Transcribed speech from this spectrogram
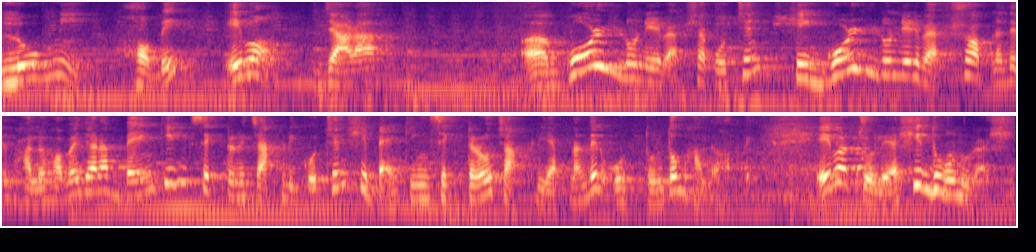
লগ্নি হবে। এবং যারা গোল্ড লোনের ব্যবসা করছেন, সেই গোল্ড লোনের ব্যবসা আপনাদের ভালো হবে। যারা ব্যাংকিং সেক্টরে চাকরি করছেন, সেই ব্যাংকিং সেক্টরেও চাকরি আপনাদের অত্যন্ত ভালো হবে। এবার চলে আসি ধনুরাশি।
